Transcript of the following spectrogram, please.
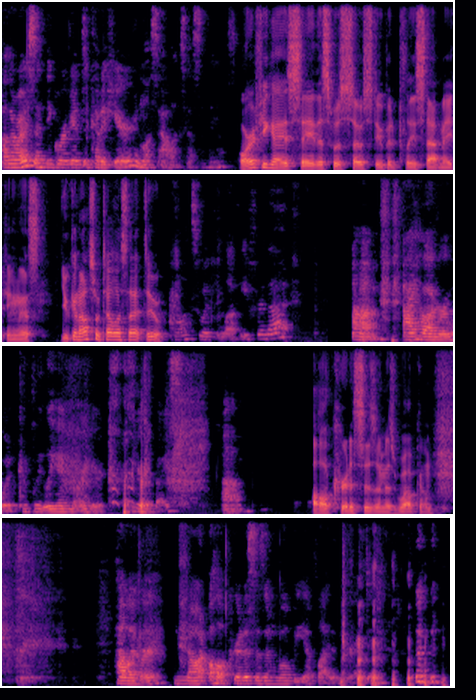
otherwise, I think we're good to cut it here unless Alex has something else. Or if you guys say this was so stupid, please stop making this. You can also tell us that too. Alex would love you for that. Um, I, however, would completely ignore your your advice. Um, All criticism is welcome. however, not all criticism will be applied and corrected.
